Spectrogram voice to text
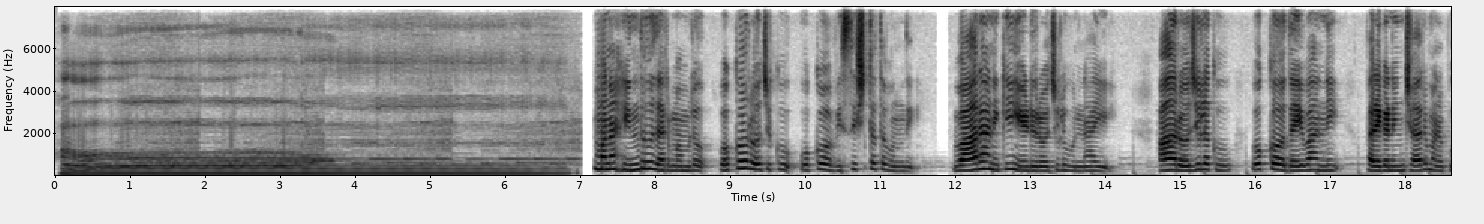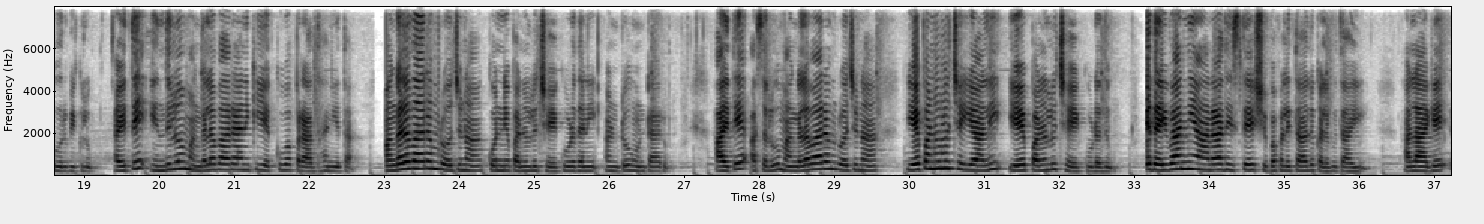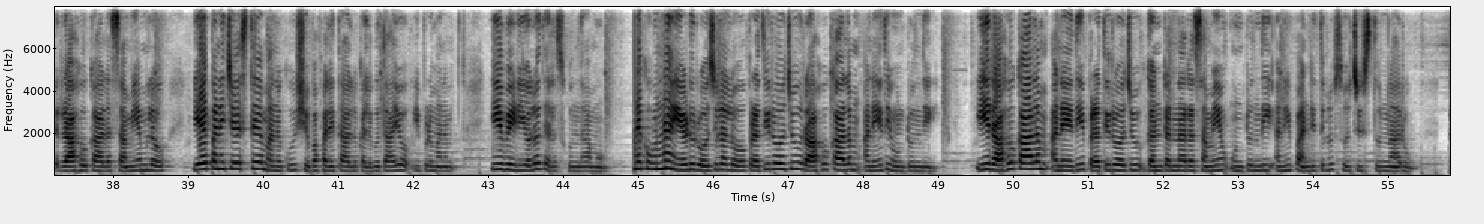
మన హిందూ ధర్మంలో ఒక్కో రోజుకు ఒక్కో విశిష్టత ఉంది. వారానికి ఏడు రోజులు ఉన్నాయి. ఆ రోజులకు ఒక్కో దైవాన్ని పరిగణించారు మన పూర్వీకులు. అయితే ఇందులో మంగళవారానికి ఎక్కువ ప్రాధాన్యత. మంగళవారం రోజున కొన్ని పనులు చేయకూడదని అంటూ ఉంటారు. అయితే అసలు మంగళవారం రోజున ఏ పనులు చేయాలి ఏ పనులు చేయకూడదు. ఏ దైవాన్ని ఆరాధిస్తే శుభ ఫలితాలు కలుగుతాయి. అలాగే రాహుకాల సమయంలో ఏ పని చేస్తే మనకు శుభ ఫలితాలు కలుగుతాయో ఇప్పుడు మనం ఈ వీడియోలో తెలుసుకుందాము. మనకు ఉన్న ఏడు రోజులలో ప్రతిరోజు రాహుకాలం అనేది ఉంటుంది. ఈ రాహుకాలం అనేది ప్రతిరోజు గంటన్నర సమయం ఉంటుంది అని పండితులు సూచిస్తున్నారు.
